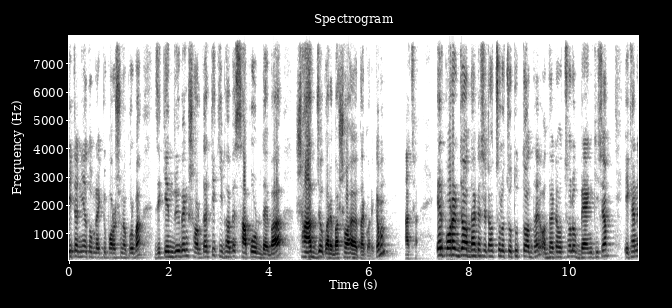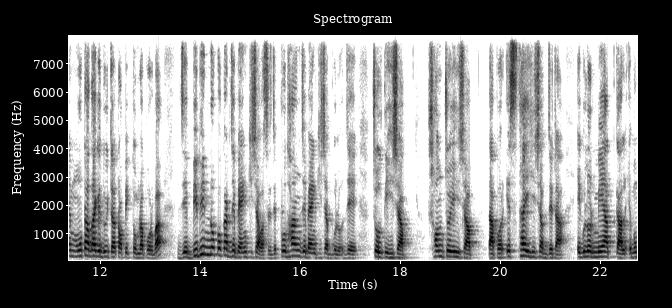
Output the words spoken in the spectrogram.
এইটা নিয়ে তোমরা একটু পড়াশোনা করবা যে কেন্দ্রীয় ব্যাংক সরকারকে কীভাবে সাপোর্ট দেয় বা সাহায্য করে বা সহায়তা করে। কেমন? আচ্ছা এরপরের যে অধ্যায়টা সেটা হচ্ছে হলো চতুর্থ অধ্যায়। অধ্যায়টা হচ্ছে হলো ব্যাংক হিসাব। এখানে মোটা দাগে দুইটা টপিক তোমরা পড়বা। যে বিভিন্ন প্রকার যে ব্যাংক হিসাব আছে, যে প্রধান যে ব্যাংক হিসাবগুলো, যে চলতি হিসাব, সঞ্চয়ী হিসাব, তারপর স্থায়ী হিসাব যেটা, এগুলোর মেয়াদকাল এবং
